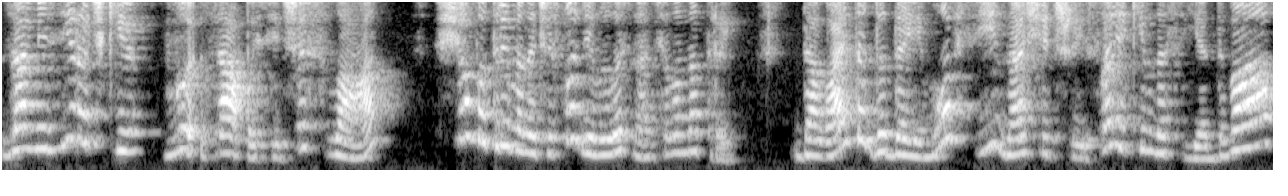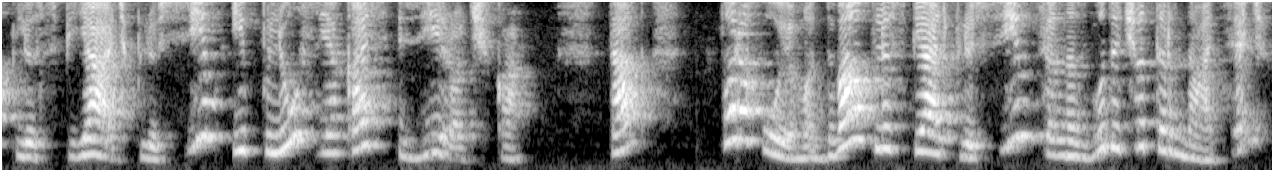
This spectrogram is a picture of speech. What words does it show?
замість зірочки в записі числа, щоб отримане число ділилось націло на 3. Давайте додаємо всі наші числа, які в нас є 2, плюс 5, плюс 7 і плюс якась зірочка. Так? Порахуємо 2 плюс 5 плюс 7 це в нас буде 14.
